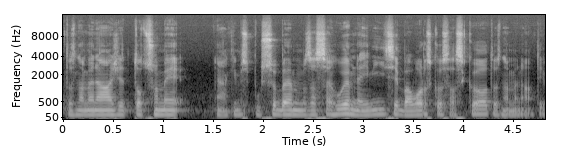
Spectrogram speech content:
To znamená, že to, co my nějakým způsobem zasahujeme nejvíc, je Bavorsko-Sasko, to znamená ty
